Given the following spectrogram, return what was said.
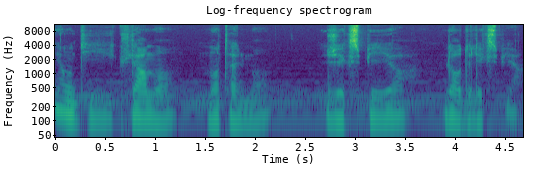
Et on dit clairement, mentalement, j'expire lors de l'expire.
